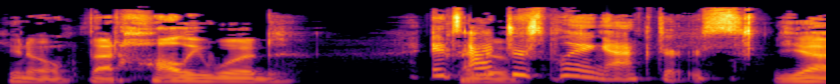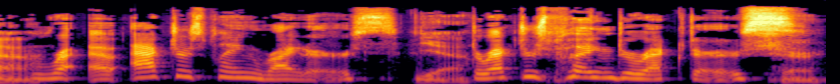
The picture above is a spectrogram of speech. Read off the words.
you know, that Hollywood. It's Kind of- actors playing actors, Yeah. ri- uh, actors playing writers, Yeah. directors playing directors. Sure.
